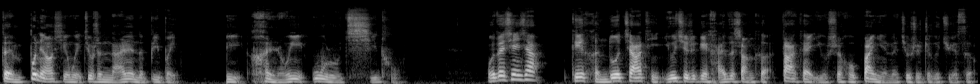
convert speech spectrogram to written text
等不良行为就是男人的必备。很容易误入歧途。我在线下给很多家庭，尤其是给孩子上课，大概有时候扮演的就是这个角色。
